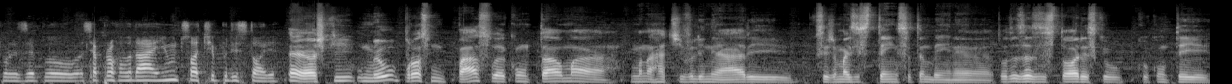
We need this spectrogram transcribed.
por exemplo, se aprofundar em um só tipo de história? É, eu acho que o meu próximo passo é contar uma, uma narrativa linear e que seja mais extensa também, né? Todas as histórias que eu, que eu contei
